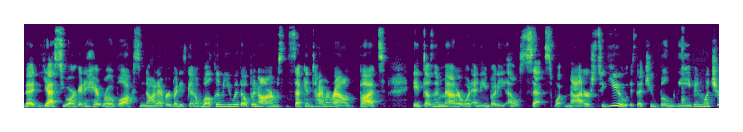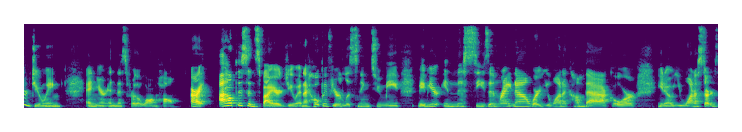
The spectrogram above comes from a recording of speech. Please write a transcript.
that yes, you are going to hit roadblocks. Not everybody's going to welcome you with open arms the second time around, but it doesn't matter what anybody else says. What matters to you is that you believe in what you're doing and you're in this for the long haul. All right, I hope this inspired you. And I hope if you're listening to me, maybe you're in this season right now where you want to come back or, you know, you want to start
